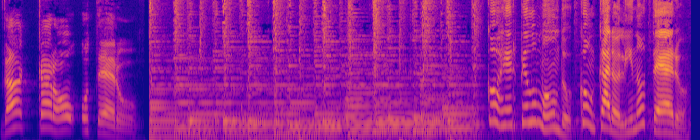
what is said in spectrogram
da Carol Otero. Correr pelo Mundo, com Carolina Otero.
